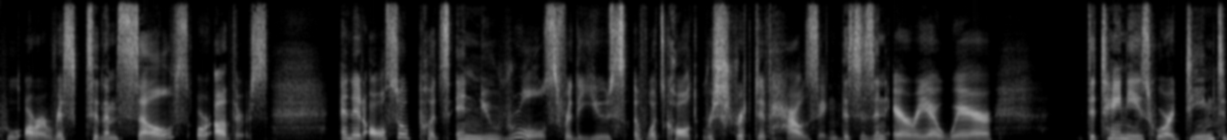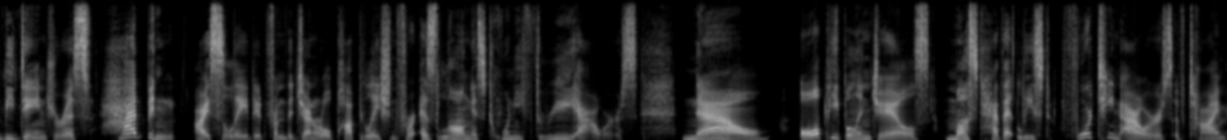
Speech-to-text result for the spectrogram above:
who are a risk to themselves or others. And it also puts in new rules for the use of what's called restrictive housing. This is an area where detainees who are deemed to be dangerous had been isolated from the general population for as long as 23 hours. Now, all people in jails must have at least 14 hours of time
